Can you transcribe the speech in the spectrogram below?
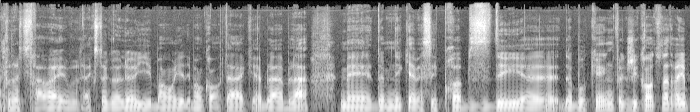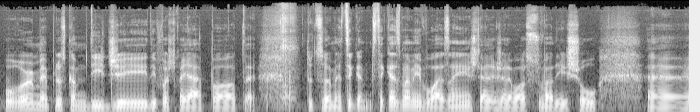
il faudrait que tu travailles avec ce gars-là, il est bon, il a des bons contacts, bla bla. Mais Dominique avait ses propres idées euh, de booking. Fait que j'ai continué à travailler pour eux, mais plus comme DJ. Des fois, je travaillais à la porte, euh, tout ça. Mais tu sais, c'était quasiment mes voisins. J'allais voir souvent des shows. Euh,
